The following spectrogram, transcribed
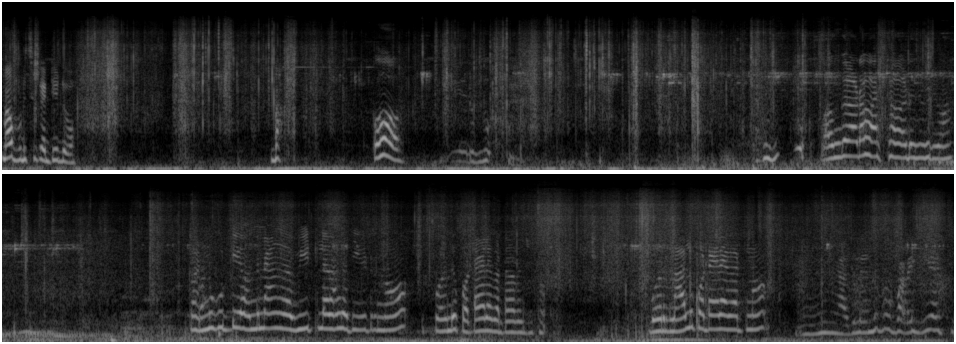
பா பிடிச்சி கட்டிடுவோம். பா. ஓ உங்களோட ஃபஸ்ட்டாக எடுத்துருவோம் கண்ணுக்குட்டியை வந்து நாங்கள் வீட்டில் தான் கட்டிக்கிட்டு இருந்தோம். இப்போ வந்து கொட்டாயில் கட்ட ஆரம்பிச்சிட்டோம். ஒரு நாள் கொட்டாயில் கட்டினோம். ம் அதுலேருந்து இப்போ பழகியாச்சு.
